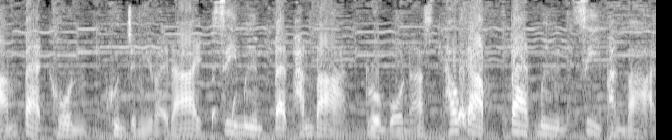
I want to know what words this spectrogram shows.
3 8 คน คุณจะมีรายได้ 48,000 บาท รวมโบนัสเท่ากับ 84,000 บาท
